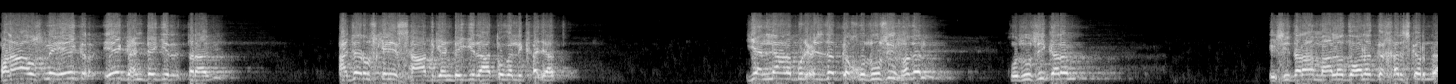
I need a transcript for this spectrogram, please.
پڑھا اس نے ایک ایک گھنٹے کی تراوی اجر اس کے لیے سات گھنٹے کی راتوں کا لکھا جاتا۔ یہ اللہ رب العزت کا خصوصی فضل۔ خصوصی کرم، اسی طرح مال و دولت کا خرچ کرنا۔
